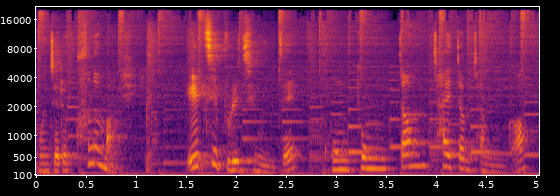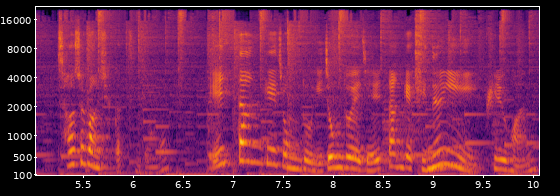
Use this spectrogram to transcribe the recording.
문제를 푸는 방식이요. 일치 불일치 문제, 공통점, 차이점 찾는 거, 서술 방식 같은 경우 1단계 정도, 이 정도의 이제 1단계 기능이 필요한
